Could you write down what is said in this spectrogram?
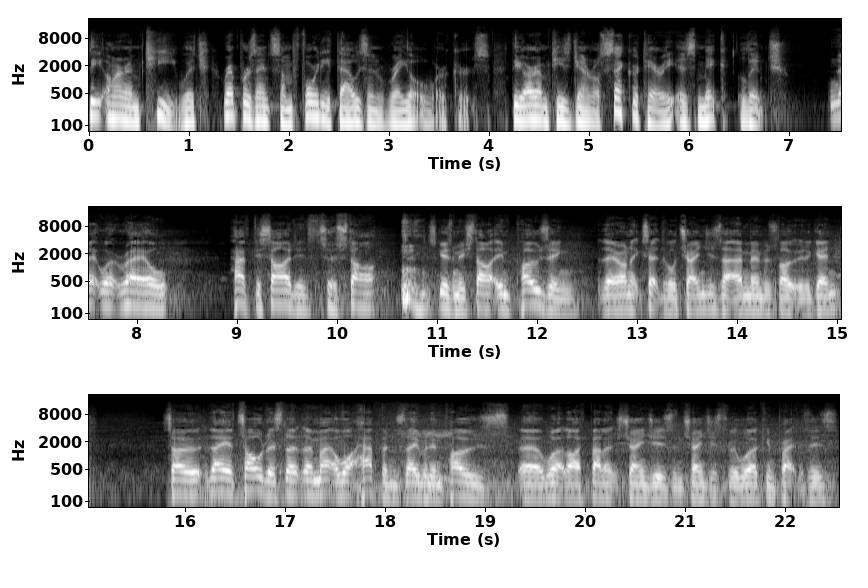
the RMT, which represents some 40,000 rail workers. The RMT's general secretary is Mick Lynch. Network Rail have decided to start, excuse me, start imposing their unacceptable changes that our members voted against. So they have told us that no matter what happens, they will impose uh, work-life balance changes and changes to the working practices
